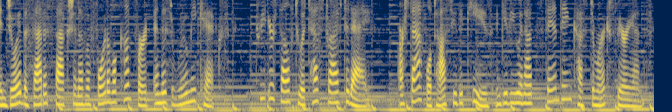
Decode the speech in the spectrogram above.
Enjoy the satisfaction of affordable comfort in this roomy Kicks. Treat yourself to a test drive today. Our staff will toss you the keys and give you an outstanding customer experience.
